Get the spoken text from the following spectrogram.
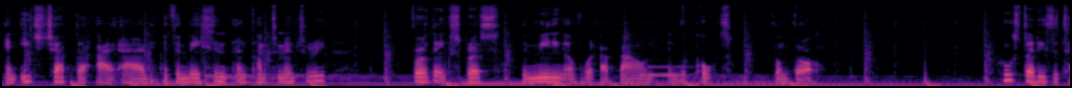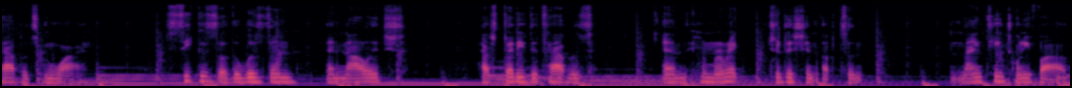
In each chapter, I add information and commentary, further express the meaning of what I found in the quotes from Thoth. Who studies the tablets and why? Seekers of the wisdom and knowledge have studied the tablets and Hermetic tradition up to 1925.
